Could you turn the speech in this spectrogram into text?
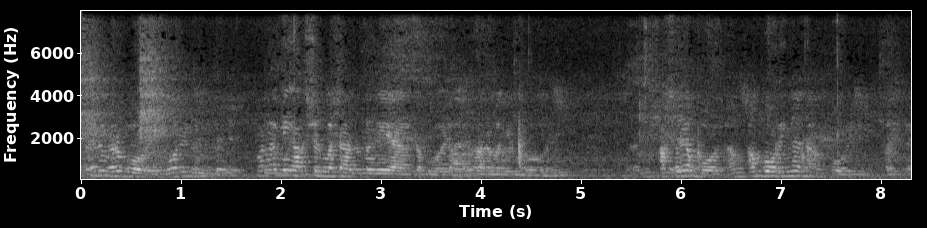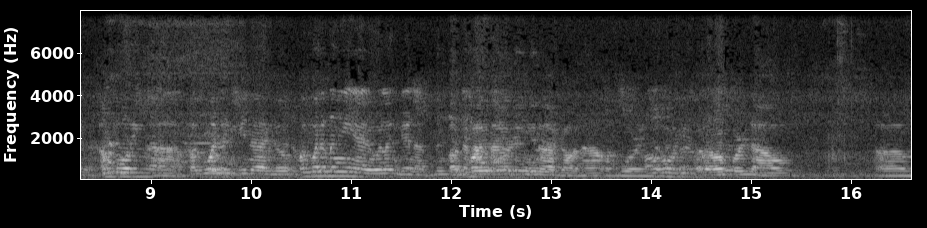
Pero, pero boring. Boring hindi. Maraming action masyado nangyayari sa buhay natin para maging boring. Actually, ang, bo- ang, ang boring na na ang boring. Ang boring na pag walang ginagawa, pag walang nangyayari, walang ganap, Pag siya wala nakaka- yung ginagawa, nakaka-boring Oo, talaga. yun. Pero for now, um,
